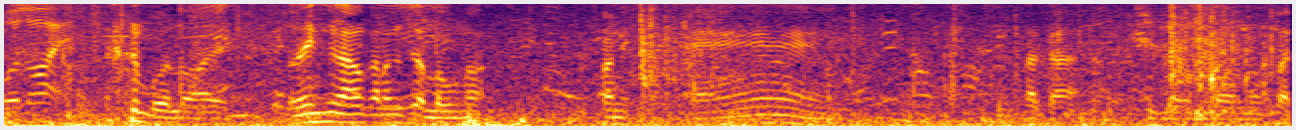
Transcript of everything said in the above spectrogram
บัวลอยบัวลอยตอนนี้คือเขากำลังจะลงเนาะตอนนี้แหมแล้วก็สิลงลงลงไป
